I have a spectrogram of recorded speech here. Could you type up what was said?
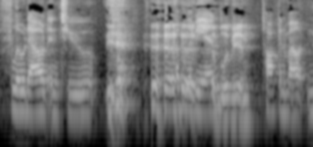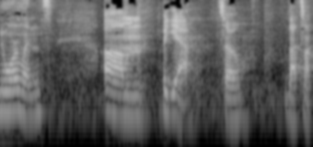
float out into Yeah. Oblivion. Oblivion. talking about New Orleans. Um, but yeah, so that's not.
